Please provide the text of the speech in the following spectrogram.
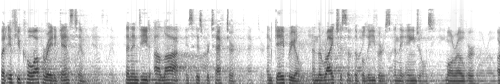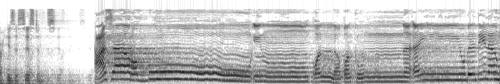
But if you cooperate against him, then indeed Allah is his protector, and Gabriel and the righteous of the believers and the angels, moreover, are his assistants. عسى ربه إن طلقكن أن يبدله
